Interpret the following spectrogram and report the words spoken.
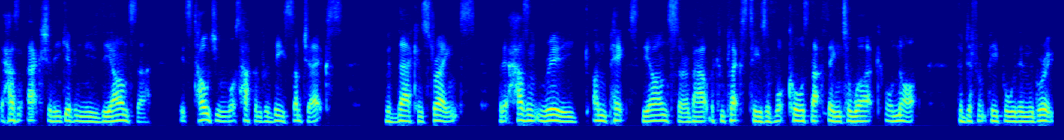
it hasn't actually given you the answer. It's told you what's happened with these subjects, with their constraints, but it hasn't really unpicked the answer about the complexities of what caused that thing to work or not for different people within the group.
